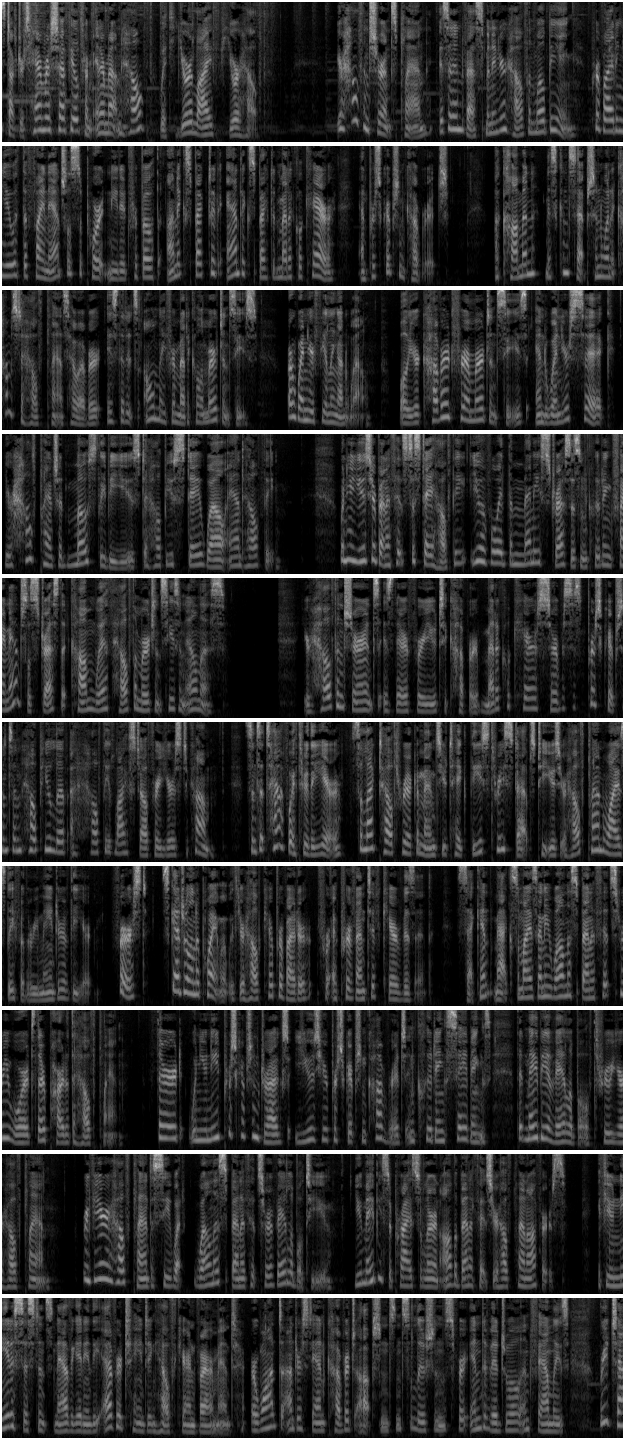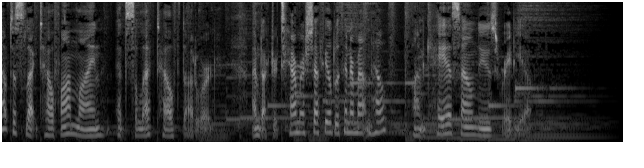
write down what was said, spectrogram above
Is Dr. Tamara Sheffield from Intermountain Health with Your Life, Your Health. Your health insurance plan is an investment in your health and well being, providing you with the financial support needed for both unexpected and expected medical care and prescription coverage. A common misconception when it comes to health plans, however, is that it's only for medical emergencies or when you're feeling unwell. While you're covered for emergencies and when you're sick, your health plan should mostly be used to help you stay well and healthy. When you use your benefits to stay healthy, you avoid the many stresses, including financial stress, that come with health emergencies and illness. Your health insurance is there for you to cover medical care, services, prescriptions and help you live a healthy lifestyle for years to come. Since it's halfway through the year, Select Health recommends you take these three steps to use your health plan wisely for the remainder of the year. First, schedule an appointment with your healthcare provider for a preventive care visit. Second, maximize any wellness benefits and rewards that are part of the health plan. Third, when you need prescription drugs, use your prescription coverage, including savings that may be available through your health plan. Review your health plan to see what wellness benefits are available to you. You may be surprised to learn all the benefits your health plan offers. If you need assistance navigating the ever changing healthcare environment or want to understand coverage options and solutions for individual and families, reach out to Select Health online at selecthealth.org. I'm Dr. Tamara Sheffield with Intermountain Health on KSL News Radio.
